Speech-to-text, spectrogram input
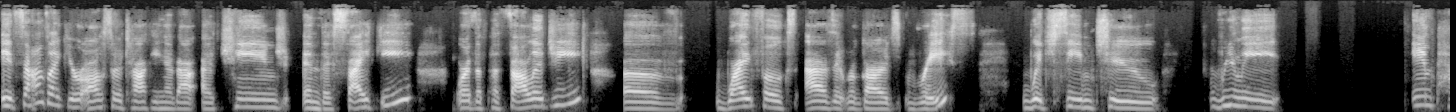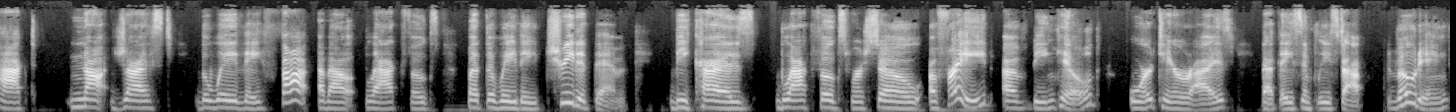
it sounds like you're also talking about a change in the psyche or the pathology of white folks as it regards race, which seem to really impact not just the way they thought about Black folks, but the way they treated them because Black folks were so afraid of being killed or terrorized that they simply stopped voting.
